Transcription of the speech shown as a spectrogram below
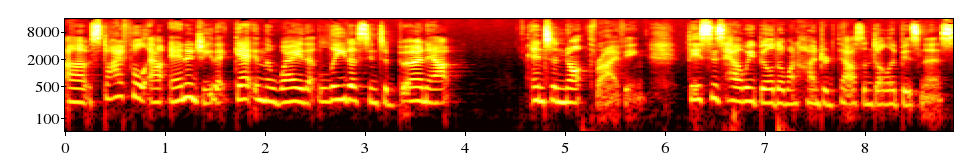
uh, stifle our energy, that get in the way, that lead us into burnout into not thriving. This is how we build a $100,000 business.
